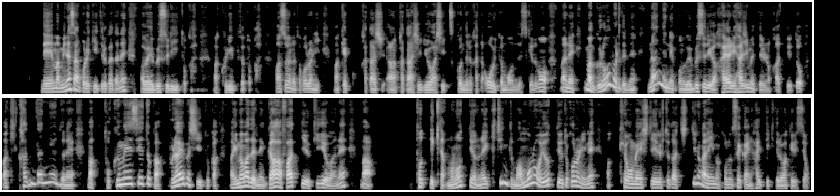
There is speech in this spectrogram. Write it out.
で、まあ、皆さんこれ聞いてる方ね、あ Web3 とか、まあ、クリプトとか、まあ、そういうようなところに、まあ、結構片足、あ片足、両足突っ込んでる方多いと思うんですけども、まあね、今グローバルでね、なんでね、この Web3 が流行り始めてるのかっていうと、まあ、簡単に言うとね、まあ、匿名性とかプライバシーとか、まあ、今までね、GAFA っていう企業はね、まあ、取ってきたものっていうのをね、きちんと守ろうよっていうところにね、まあ、共鳴している人たちっていうのがね、今この世界に入ってきてるわけですよ。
